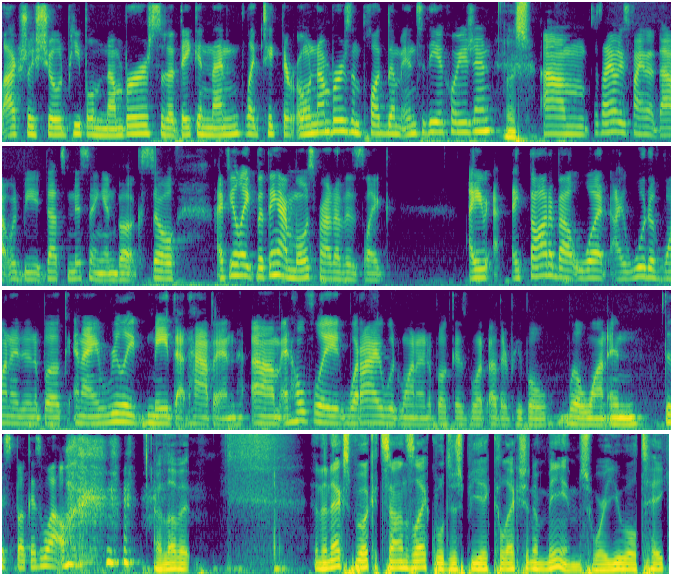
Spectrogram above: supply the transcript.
actually showed people numbers so that they can then like take their own numbers and plug them into the equation. Nice. Um, because I always find that that would be that's missing in books. So I feel like the thing I'm most proud of is like I, I thought about what I would have wanted in a book, and I really made that happen. Um, and hopefully, what I would want in a book is what other people will want in this book as well. I love it. And the next book, it sounds like, will just be a collection of memes where you will take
